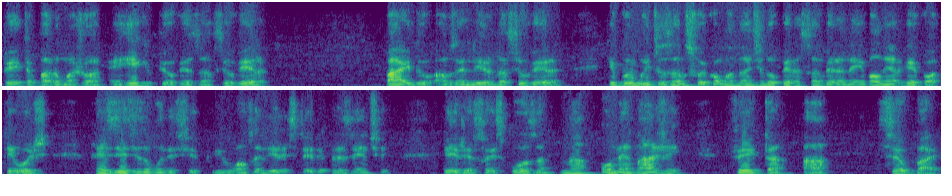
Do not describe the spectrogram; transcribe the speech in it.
feita para o Major Henrique Piovesan Silveira, pai do Alzenir da Silveira, que por muitos anos foi comandante da Operação Veraneio em Balneário Gaivota e hoje reside no município. E o Alzenir esteve presente, ele e sua esposa, na homenagem feita a seu pai.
